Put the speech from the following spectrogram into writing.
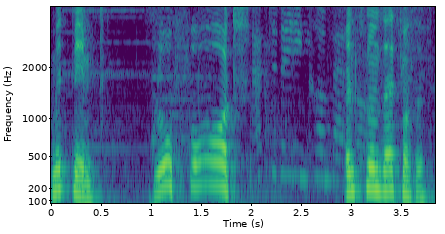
Mitnehmen. Sofort. Wenn es nur ein. Seismos ist.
